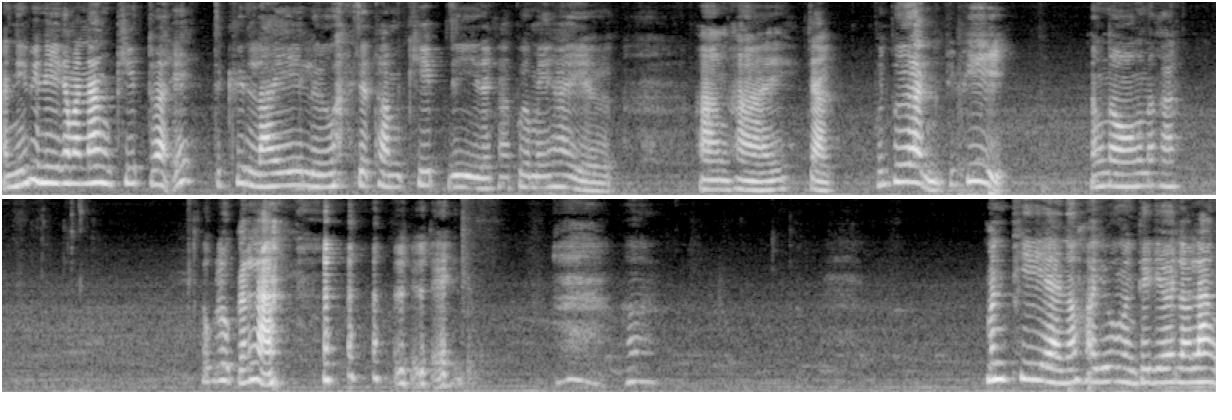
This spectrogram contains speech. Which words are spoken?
อันนี้พี่นีก็มานั่งคิดว่า เอ๊ะ จะขึ้นไลฟ์หรือว่าจะทำคลิปดีนะคะ เพื่อไม่ให้ห่างหายจากเพื่อนๆ พี่ๆ น้องๆ นะคะ ลูกๆกันหล่ะเล่นมันเพียเนาะอายุมันก็เยอะแล้วร่าง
